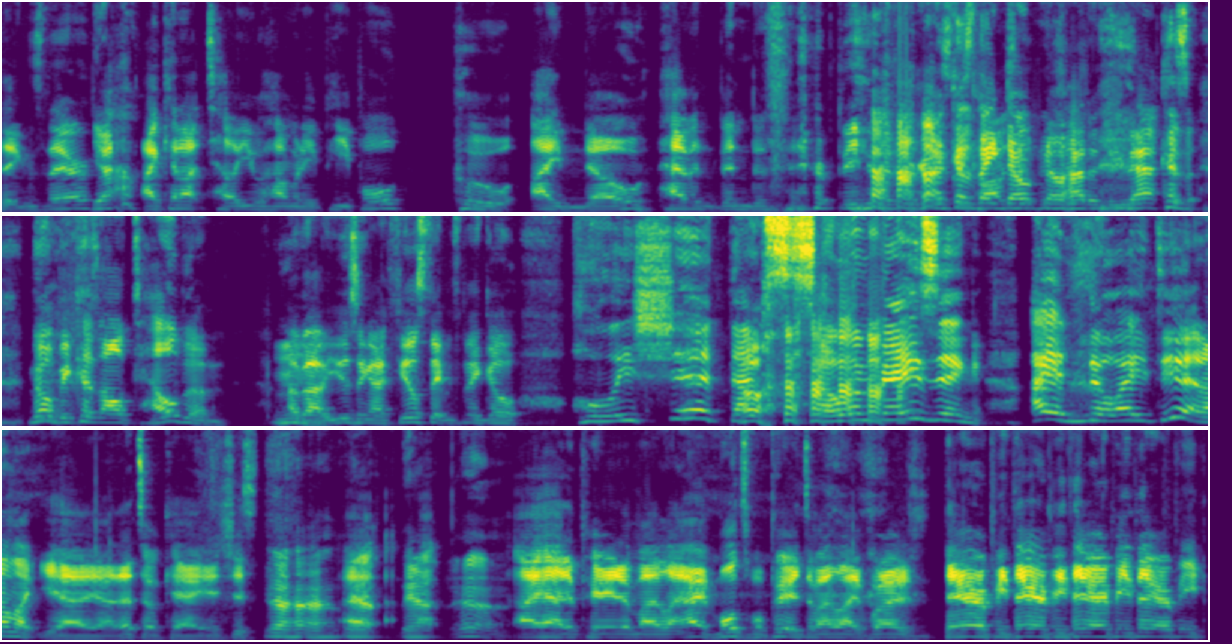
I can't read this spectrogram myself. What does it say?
things there. Yeah. I cannot tell you how many people who I know haven't been to therapy with regards to 'Cause they don't know how to do that? Because no, because I'll tell them Mm. about using I feel statements, and they go, "Holy shit, that's Oh. so amazing! I had no idea." And I'm like, "Yeah, yeah, that's okay. It's just Uh-huh. Yeah, yeah, yeah. I had a period of my life. I had multiple periods of my life where I was therapy, therapy, therapy, therapy.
